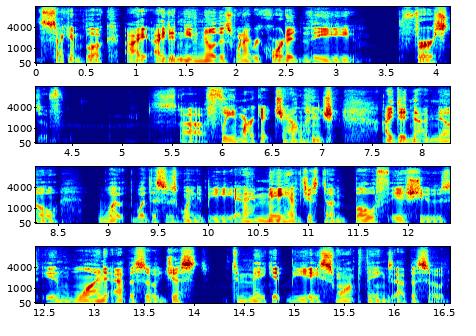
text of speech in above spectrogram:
second book, I, I didn't even know this when I recorded the first uh, flea market challenge. I did not know what what this was going to be, and I may have just done both issues in one episode just to make it be a Swamp Things episode,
